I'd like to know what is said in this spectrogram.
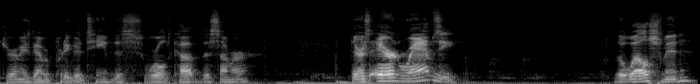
Germany's going to have a pretty good team this World Cup this summer. There's Aaron Ramsey, the Welshman.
